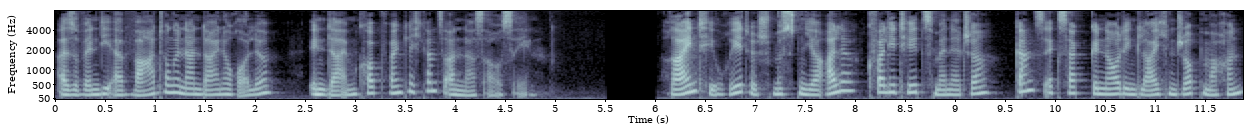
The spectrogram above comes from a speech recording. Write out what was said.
Also wenn die Erwartungen an deine Rolle in deinem Kopf eigentlich ganz anders aussehen. Rein theoretisch müssten ja alle Qualitätsmanager ganz exakt genau den gleichen Job machen,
